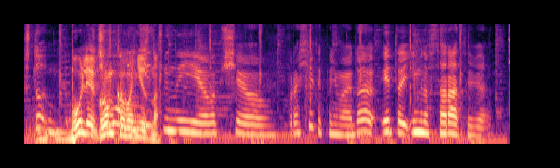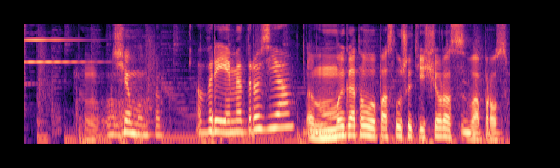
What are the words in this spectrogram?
Что, Более громкого не знаю. единственный вообще в России, я так понимаю, да? Это именно в Саратове. Чем он так? Время, друзья. Мы готовы послушать еще раз вопрос.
